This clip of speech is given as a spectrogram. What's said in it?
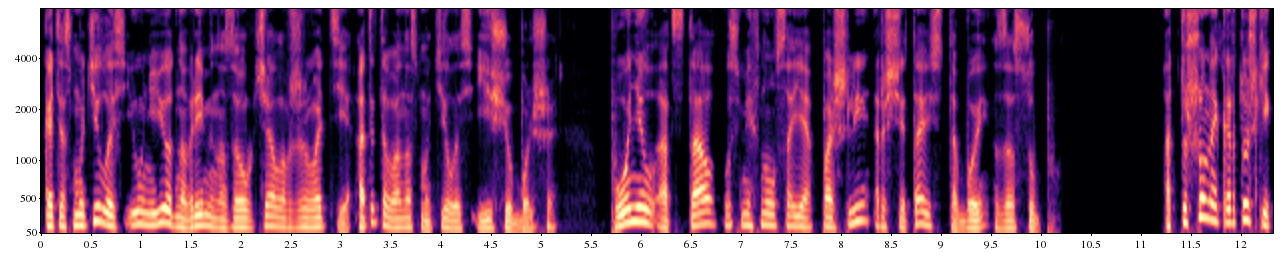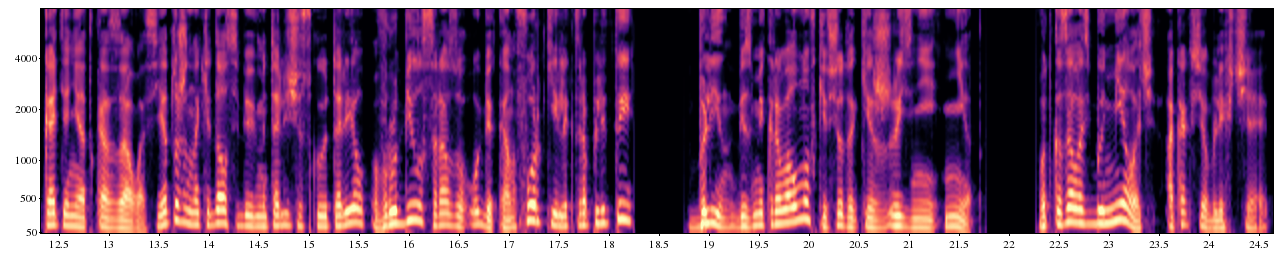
Катя смутилась, и у нее одновременно заурчало в животе. От этого она смутилась еще больше. «Понял, отстал», — усмехнулся я. «Пошли, рассчитаюсь с тобой за суп». От тушеной картошки Катя не отказалась. Я тоже накидал себе в металлическую тарелку, врубил сразу обе конфорки электроплиты. Блин, без микроволновки все-таки жизни нет. Вот казалось бы мелочь, а как все облегчает.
